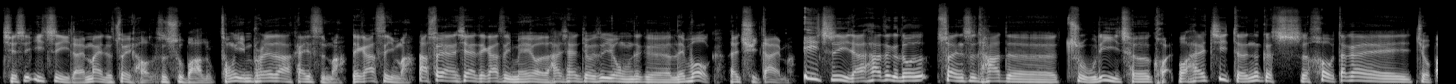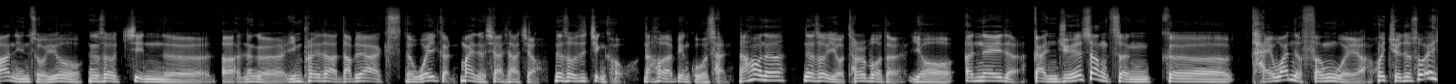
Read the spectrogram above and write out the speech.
其实一直以来卖的最好的是苏巴鲁，从 Impreza 开始嘛，Legacy 嘛。那虽然现在 Legacy 没有了，它现在就是用那个 l e v o k 来取代嘛。一直以来，它这个都算是它的主力车款。我还记得那个时候，大概九八年左右，那个时候进了呃那个 Impreza WX 的 Wagon 卖的下下叫，那时候是进口，那后来变国产。然后呢，那时候有 Turbo 的，有 NA 的，感觉上整个。台湾的氛围啊，会觉得说，哎，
